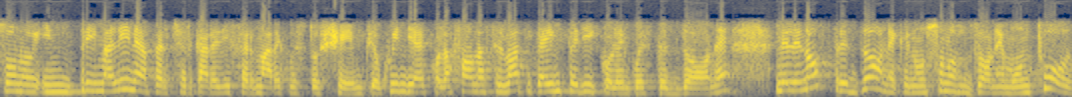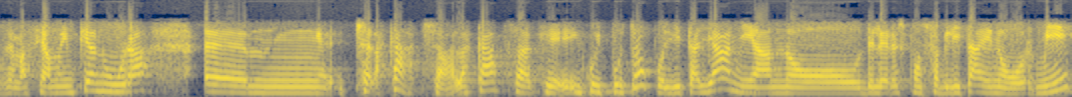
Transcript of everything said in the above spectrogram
sono in prima linea per cercare di fermare questo scempio. Quindi ecco, la fauna selvatica è in pericolo in queste zone. Nelle nostre zone, che non sono zone montuose, ma siamo in pianura, ehm, c'è la caccia, la caccia che, in cui purtroppo gli italiani hanno delle responsabilità enormi.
